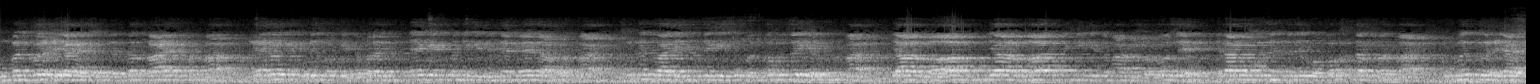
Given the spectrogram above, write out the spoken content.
امت کو حجائے سنت پر قائم فرمائے غیروں کے قدموں کی نفرت ایک ایک بندی کے ذمہ پیدا فرمائے سنت والی زندگی سمت کو مزید فرمائے یا اللہ یا اللہ زندگی کے تمام شعروں سے ارام سنت کے ذریعے کو مختب فرمائے امت کو حجائے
